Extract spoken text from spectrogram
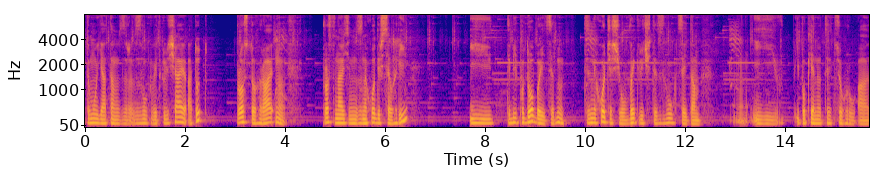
Тому я там звук відключаю, а тут просто граю, ну, просто навіть знаходишся в грі, і тобі подобається, ну, ти не хочеш його виключити звук цей там і, і покинути цю гру, а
